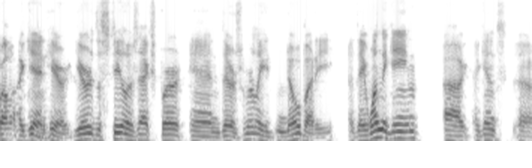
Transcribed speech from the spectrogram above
Well, again, here you're the Steelers expert, and there's really nobody. They won the game uh, against uh,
